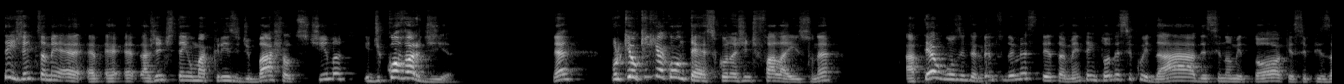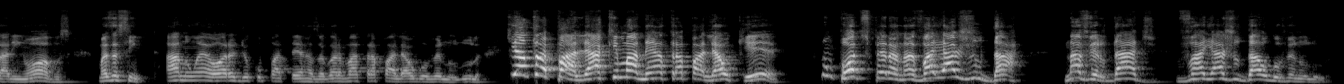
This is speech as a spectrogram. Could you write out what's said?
Tem gente também. É, é, é, a gente tem uma crise de baixa autoestima e de covardia. Né? Porque o que, que acontece quando a gente fala isso, né? Até alguns integrantes do MST também tem todo esse cuidado, esse não me toque, esse pisar em ovos. Mas assim, ah, não é hora de ocupar terras, agora vai atrapalhar o governo Lula. Que atrapalhar? Que mané atrapalhar o quê? Não pode esperar nada, vai ajudar. Na verdade, vai ajudar o governo Lula.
